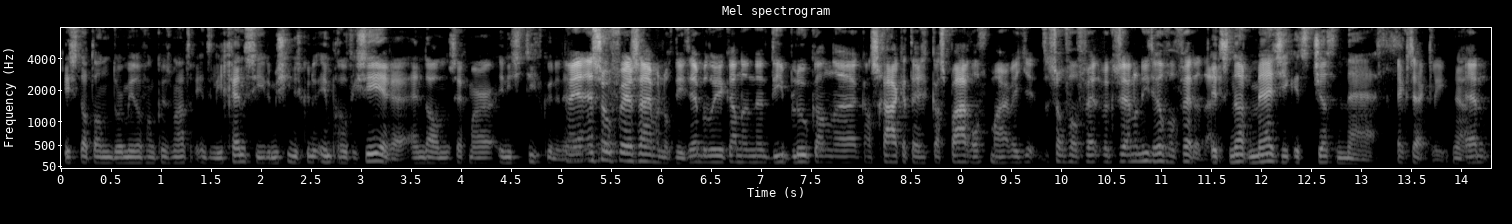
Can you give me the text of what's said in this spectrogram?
is dat dan door middel van kunstmatige intelligentie de machines kunnen improviseren en dan zeg maar initiatief kunnen Nou nemen. ja, en zover zijn we nog niet. Hè? Ik bedoel, je kan een eh, Deep Blue kan, eh, kan schaken tegen Kasparov, maar weet je, zoveel ver- we zijn nog niet heel veel verder daar. It's not magic, it's just math. Exactly. En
